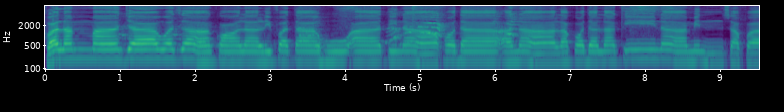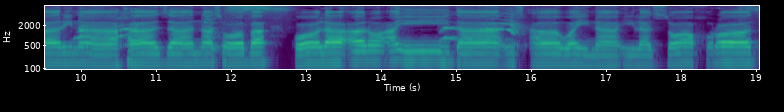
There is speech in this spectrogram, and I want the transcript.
فلما جاوزا قال لفتاه آتنا خداءنا لقد لقينا من سفرنا هذا نصبا قال أرأيت إذ آوينا إلى الصخرة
